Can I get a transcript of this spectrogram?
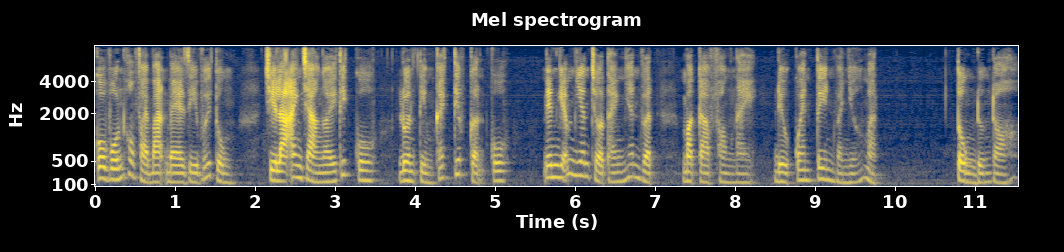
Cô vốn không phải bạn bè gì với Tùng. Chỉ là anh chàng ấy thích cô, luôn tìm cách tiếp cận cô. Nên nghiễm nhiên trở thành nhân vật mà cả phòng này đều quen tên và nhớ mặt. Tùng đứng đó,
